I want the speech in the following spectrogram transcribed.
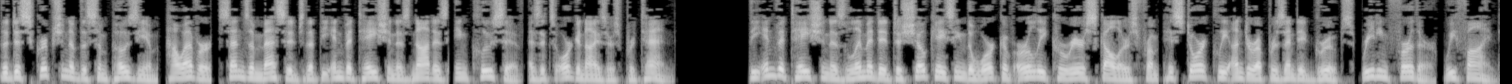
The description of the symposium, however, sends a message that the invitation is not as inclusive as its organizers pretend. The invitation is limited to showcasing the work of early career scholars from historically underrepresented groups. Reading further, we find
